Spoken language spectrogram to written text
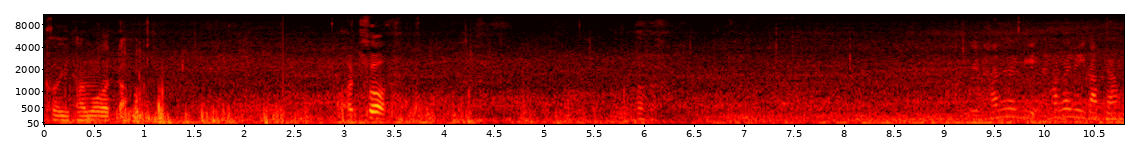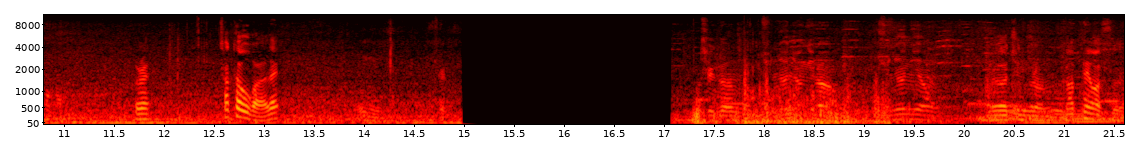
거의 다 먹었다. 아 추워. 하늘이 하늘이 카페 한번 가. 그래. 차 타고 가야 돼? 지금 준현이 형이랑 준현이 형 여자친구랑 카페 왔어요.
